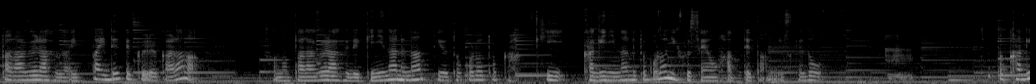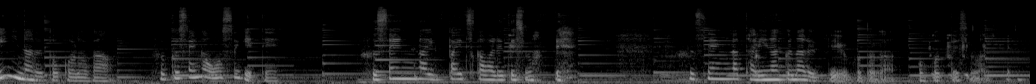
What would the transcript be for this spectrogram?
パラグラフがいっぱい出てくるからそのパラグラフで気になるなっていうところとかキ鍵になるところに付箋を貼ってたんですけどうんちょっと鍵になるところが伏線が多すぎて付箋がいっぱい使われてしまってうん付箋が足りなくなるっていうことが起こってしまって。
